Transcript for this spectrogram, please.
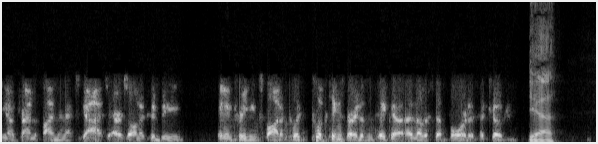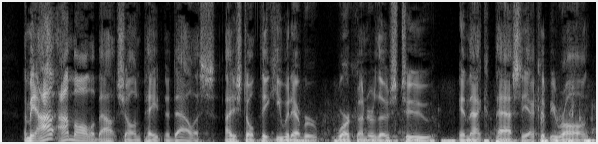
you know trying to find the next guy. So Arizona could be an intriguing spot if Cliff, Cliff Kingsbury doesn't take a, another step forward as head coach. yeah. I mean, I, I'm all about Sean Payton to Dallas. I just don't think he would ever work under those two in that capacity. I could be wrong,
